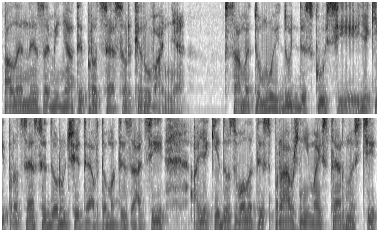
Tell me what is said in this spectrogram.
але не заміняти процесор керування. Саме тому йдуть дискусії, які процеси доручити автоматизації, а які дозволити справжній майстерності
